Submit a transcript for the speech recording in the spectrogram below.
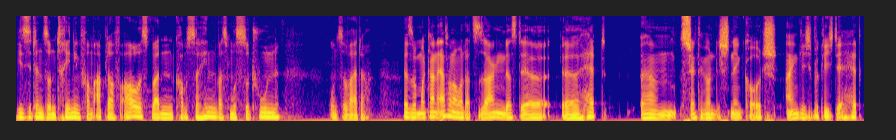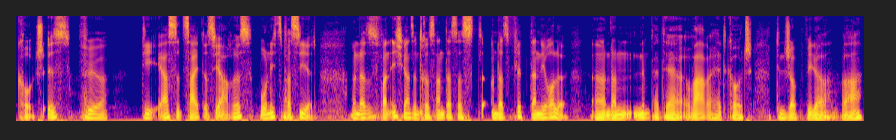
Wie sieht denn so ein Training vom Ablauf aus? Wann kommst du hin? Was musst du tun? Und so weiter. Also man kann erstmal nochmal dazu sagen, dass der äh, Head ähm, Strength and Conditioning Coach eigentlich wirklich der Head Coach ist für die erste Zeit des Jahres, wo nichts passiert. Und das ist, fand ich ganz interessant, dass das, und das flippt dann die Rolle. Äh, und dann nimmt halt der wahre Head Coach den Job wieder wahr.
